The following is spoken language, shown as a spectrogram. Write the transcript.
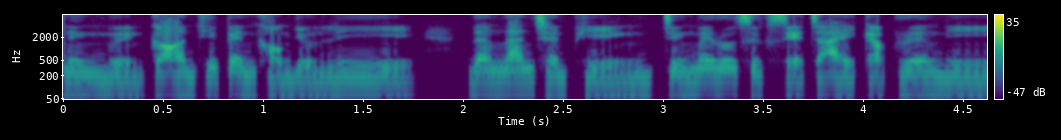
หนึ่งหมื่นก้อนที่เป็นของหยุนลี่ ดังนั้นเฉินผิงจึงไม่รู้สึกเสียใจกับเรื่องนี้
